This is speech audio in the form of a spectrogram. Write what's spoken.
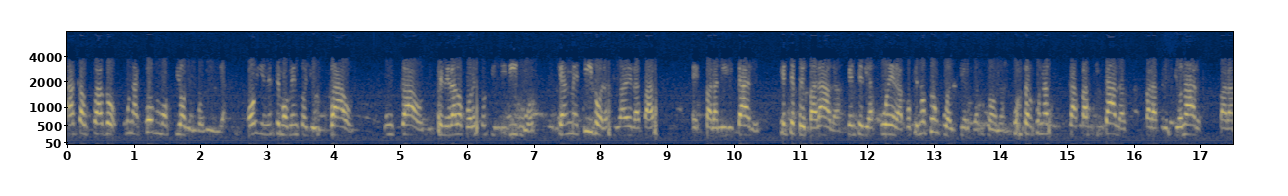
ha causado una conmoción en Bolivia. Hoy en este momento hay un caos, un caos generado por estos individuos que han metido a la ciudad de La Paz eh, paramilitares, gente preparada, gente de afuera, porque no son cualquier persona, son personas capacitadas para presionar, para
